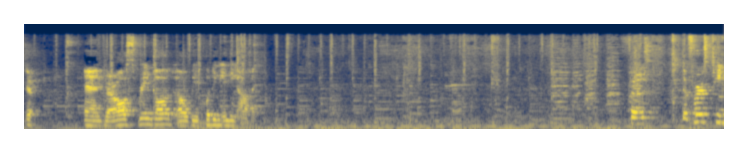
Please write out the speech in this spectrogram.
There. And they're all sprinkled, I'll be putting in the oven. First, the first thing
